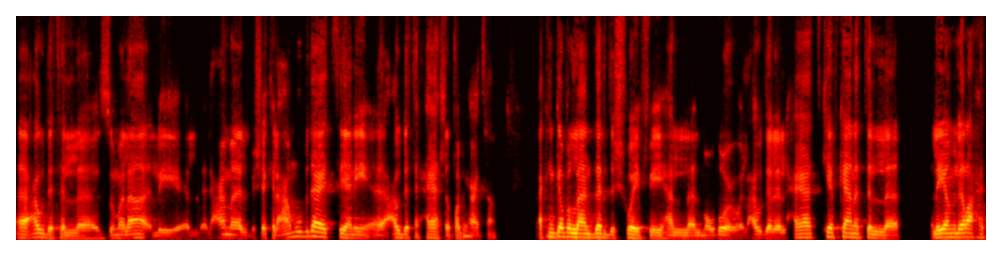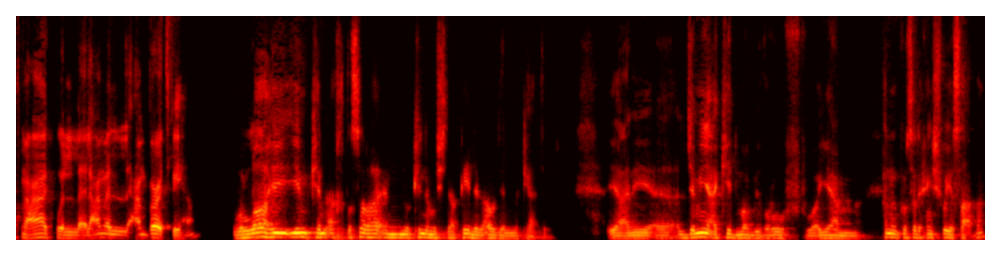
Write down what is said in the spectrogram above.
عودة الزملاء للعمل بشكل عام وبداية يعني عودة الحياة لطبيعتها. لكن قبل لا ندردش شوي في هالموضوع والعودة للحياة كيف كانت الأيام اللي راحت معاك والعمل عن بعد فيها؟ والله يمكن أختصرها إنه كنا مشتاقين للعودة للمكاتب. يعني الجميع أكيد مر بظروف وأيام خلينا نكون صريحين شوية صعبة.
